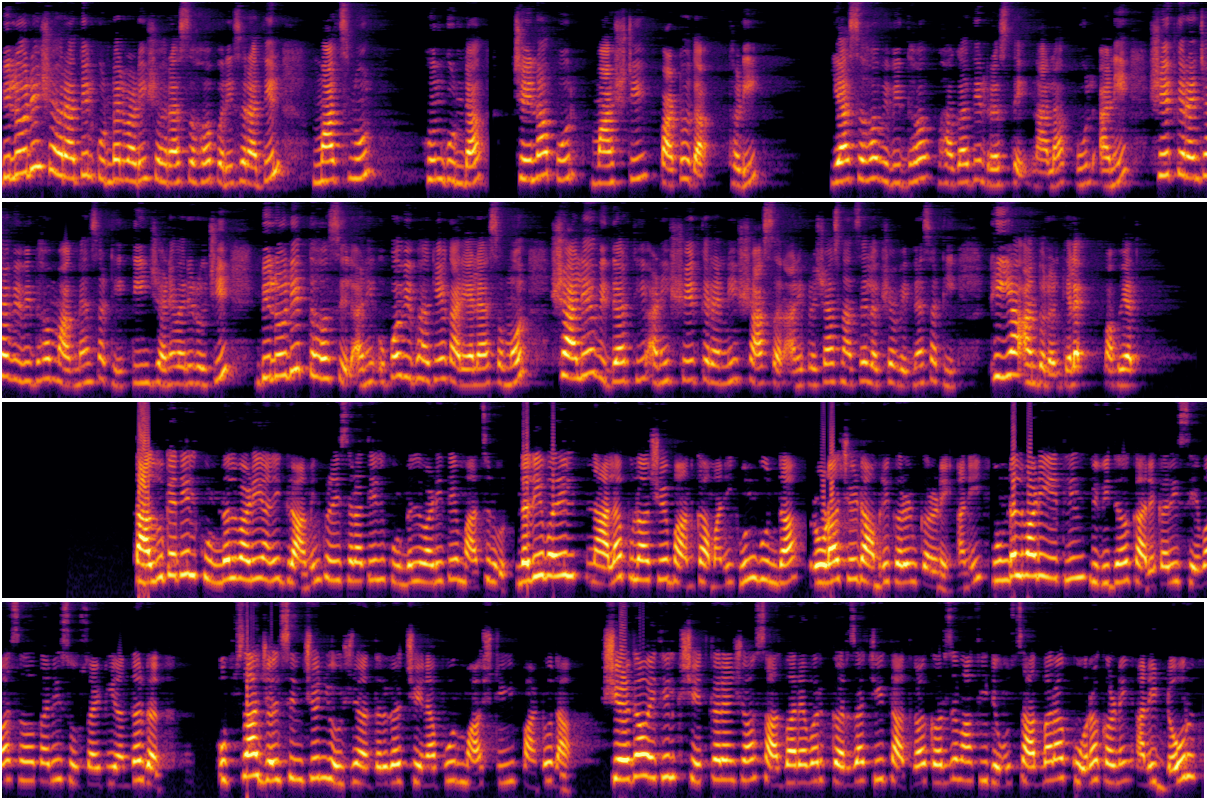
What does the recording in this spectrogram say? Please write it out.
बिलोली शहरातील कुंडलवाडी शहरासह परिसरातील माचनूर हुनगुंडा चेनापूर माष्टी पाटोदा थडी यासह विविध भागातील रस्ते नाला पूल आणि शेतकऱ्यांच्या विविध मागण्यांसाठी तीन जानेवारी रोजी बिलोली तहसील आणि उपविभागीय कार्यालयासमोर शालेय विद्यार्थी आणि शेतकऱ्यांनी शासन आणि प्रशासनाचे लक्ष वेधण्यासाठी ठिय्या आंदोलन केलंय. पाहुयात. तालुक्यातील कुंडलवाडी आणि ग्रामीण परिसरातील कुंडलवाडी ते माचरूर नदीवरील नाला पुलाचे बांधकाम आणि हुनगुंदा रोडाचे डांबरीकरण करणे आणि कुंडलवाडी येथील विविध कार्यकारी सेवा सहकारी सोसायटी अंतर्गत उपसा जलसिंचन योजनेअंतर्गत चेनापूर माष्टी पाटोदा शेळगाव येथील शेतकऱ्यांच्या सातबाऱ्यावर कर्जाची तात्काळ कर्जमाफी देऊन सातबारा कोरा करणे आणि डौर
